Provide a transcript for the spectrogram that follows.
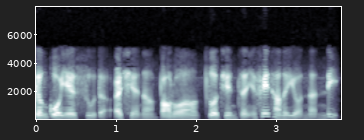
跟过耶稣的，而且呢，保罗做见证也非常的有能力。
